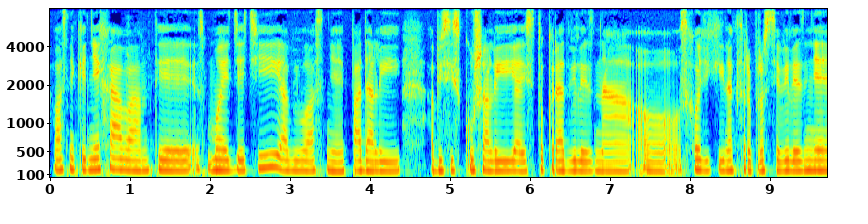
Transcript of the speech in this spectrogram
vlastne keď nechávam tie moje deti, aby vlastne padali, aby si skúšali aj stokrát vyliezť na o, schodíky, na ktoré proste vyliezť ne,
